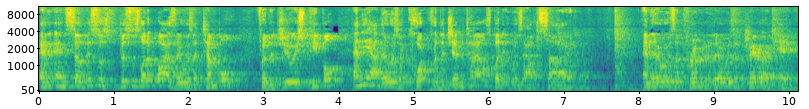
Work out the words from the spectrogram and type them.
And, and so this was, this was what it was. There was a temple for the Jewish people, and yeah, there was a court for the Gentiles, but it was outside. And there was a perimeter, there was a barricade,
